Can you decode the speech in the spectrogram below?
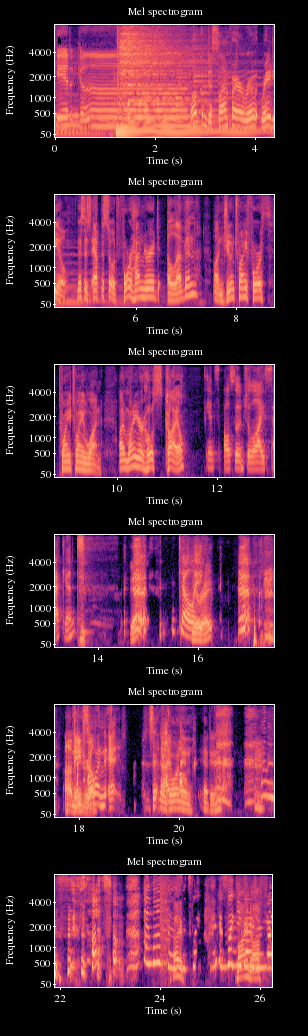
Get a gun. Welcome to Slamfire Radio. This is episode 411 on June 24th, 2021. I'm one of your hosts, Kyle. It's also July 2nd. Yeah, Kelly. you're right. I'm Adriel. Someone uh, sitting there going and editing. This is awesome. I love this. Hi. It's like it's like you guys off. are now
